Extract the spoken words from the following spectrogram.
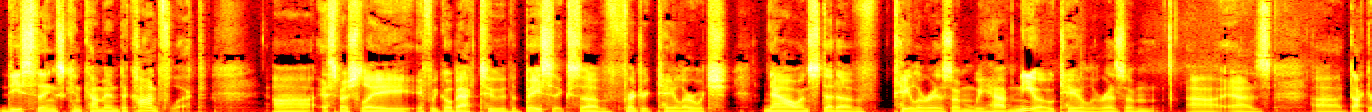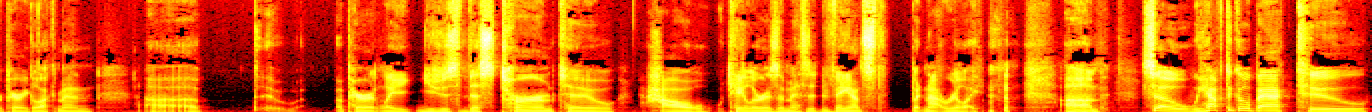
these things can come into conflict uh, especially if we go back to the basics of Frederick Taylor, which now instead of Taylorism, we have neo-Taylorism, uh, as uh, Dr. Perry Gluckman uh, apparently used this term to how Taylorism has advanced, but not really. um, so we have to go back to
